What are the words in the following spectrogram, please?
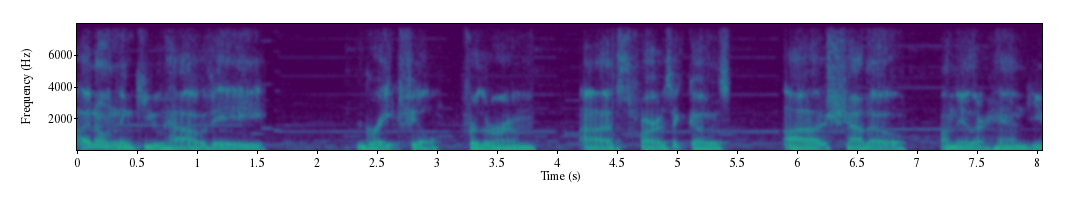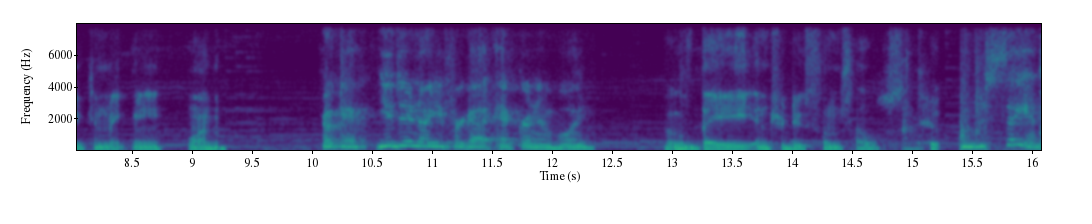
I don't think you have a great feel for the room uh, as far as it goes. Uh, Shadow, on the other hand, you can make me one. Okay, you do know you forgot Ekron and Void. They introduce themselves too. I'm just saying.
